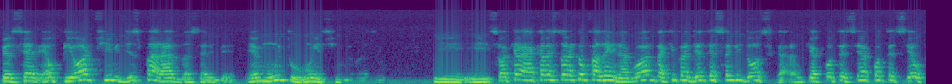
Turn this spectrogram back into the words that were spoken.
percebe, é o pior time disparado da Série B. É muito ruim esse time do Brasil. E, e, só que é aquela história que eu falei, né? Agora, daqui para diante é sangue doce, cara. O que acontecer, aconteceu.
